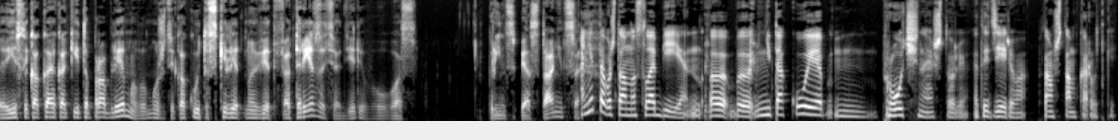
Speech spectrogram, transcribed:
Э, если какая, какие-то проблемы, вы можете какую-то скелетную ветвь отрезать, а дерево у вас в принципе останется. А нет того, что оно слабее, не такое прочное, что ли, это дерево, потому что там короткий?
